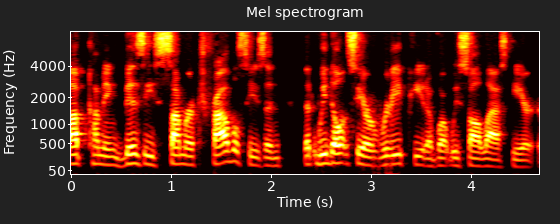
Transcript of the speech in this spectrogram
upcoming busy summer travel season that we don't see a repeat of what we saw last year.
